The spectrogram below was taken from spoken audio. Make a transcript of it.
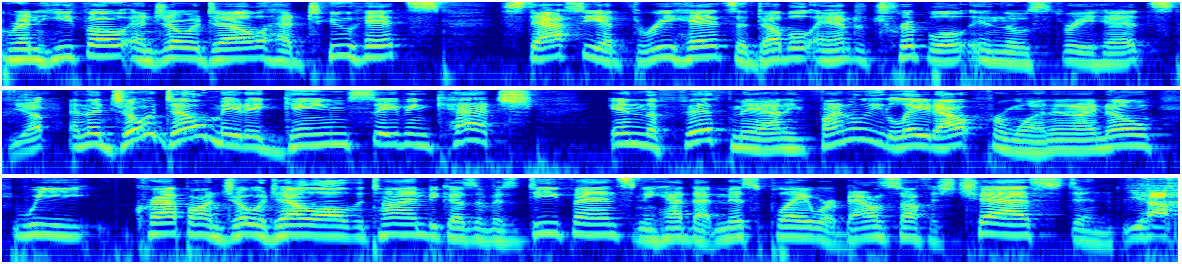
Rengifo and Jo Adell had two hits. Stassi had three hits, a double and a triple in those three hits. Yep. And then Jo Adell made a game-saving catch in the fifth, man, he finally laid out for one. And I know we crap on Jo Adell all the time because of his defense, and he had that misplay where it bounced off his chest, and yeah,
